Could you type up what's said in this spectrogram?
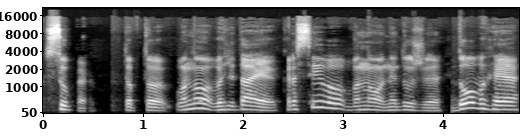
супер. Тобто воно виглядає красиво, воно не дуже довге,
